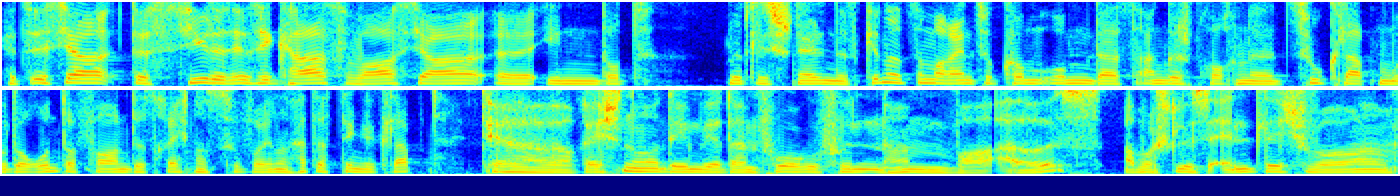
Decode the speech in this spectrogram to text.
Jetzt ist ja das Ziel des SEKs war es ja, äh, ihn dort möglichst schnell in das Kinderzimmer reinzukommen, um das angesprochene Zuklappen oder Runterfahren des Rechners zu verhindern. Hat das denn geklappt? Der Rechner, den wir dann vorgefunden haben, war aus. Aber schlussendlich war,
